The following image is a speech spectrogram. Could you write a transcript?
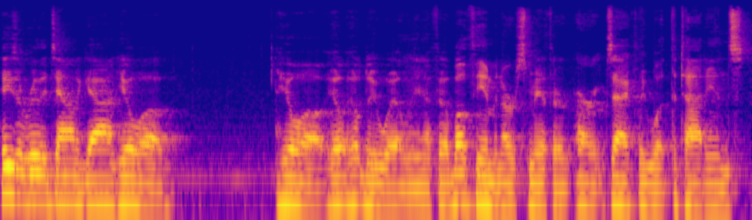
he's a really talented guy, and he'll uh, he'll uh, he'll he'll do well in the NFL. Both him and Irv Smith are, are exactly what the tight ends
